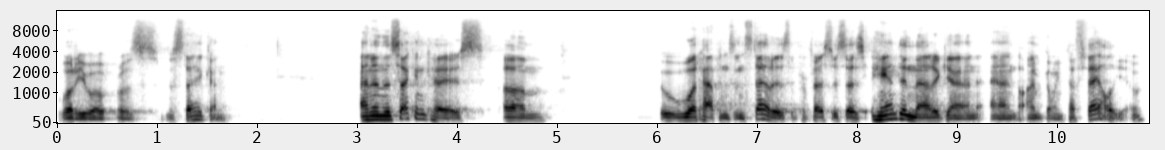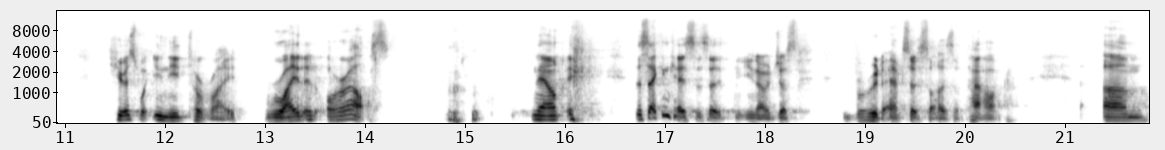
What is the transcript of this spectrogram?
what he wrote was mistaken. And in the second case, um, what happens instead is the professor says, hand in that again, and I'm going to fail you. Here's what you need to write, write it or else. now, the second case is a, you know, just brute exercise of power. Um,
